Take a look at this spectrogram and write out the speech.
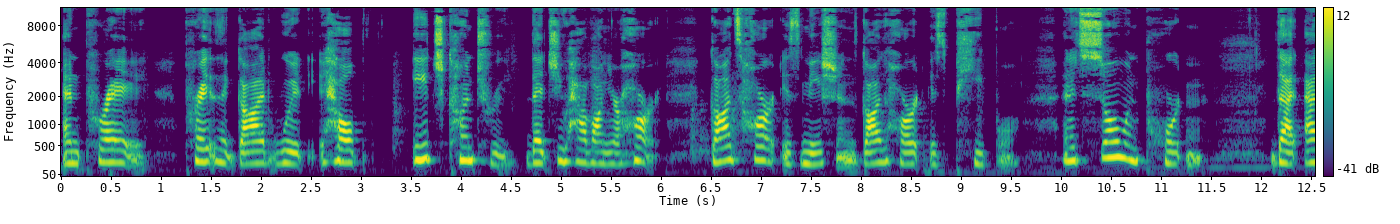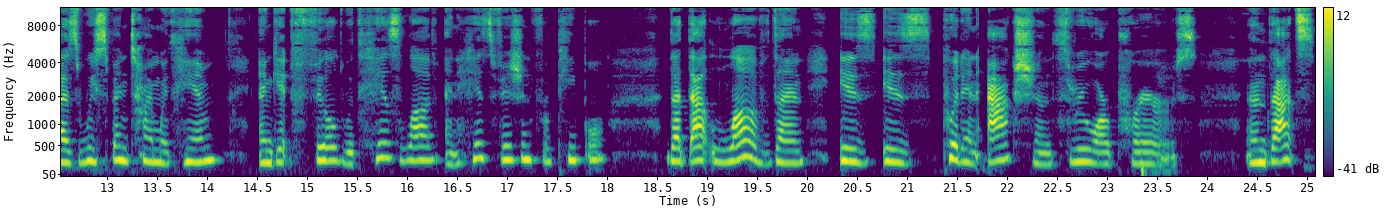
and pray. Pray that God would help each country that you have on your heart. God's heart is nations, God's heart is people. And it's so important that as we spend time with Him and get filled with His love and His vision for people, that that love then is is put in action through our prayers. And that's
